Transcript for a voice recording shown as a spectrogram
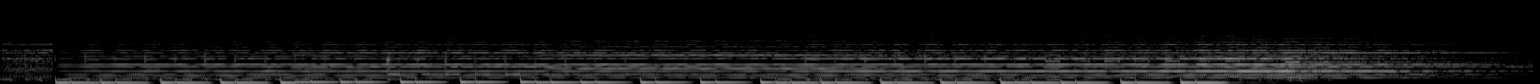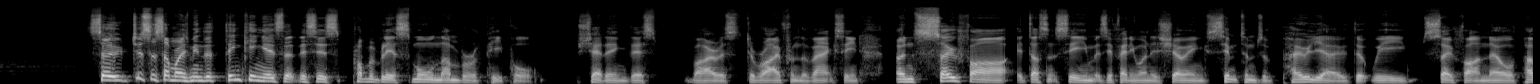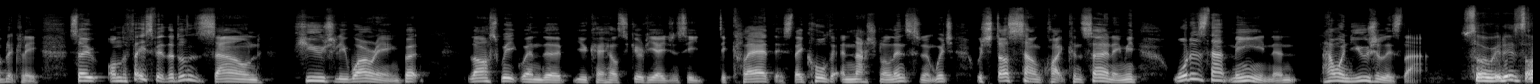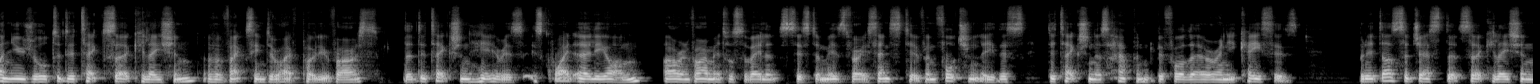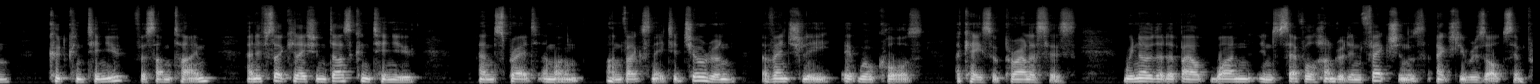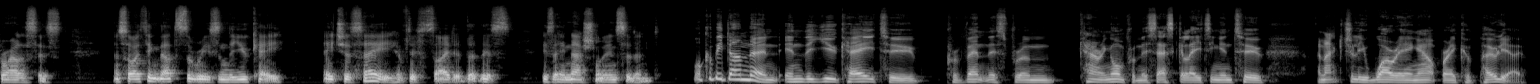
So, just to summarize, I mean, the thinking is that this is probably a small number of people shedding this virus derived from the vaccine. And so far, it doesn't seem as if anyone is showing symptoms of polio that we so far know of publicly. So, on the face of it, that doesn't sound hugely worrying. But last week, when the UK Health Security Agency declared this, they called it a national incident, which which does sound quite concerning. I mean, what does that mean, and how unusual is that? So it is unusual to detect circulation of a vaccine derived poliovirus. The detection here is, is quite early on. Our environmental surveillance system is very sensitive. Unfortunately, this detection has happened before there are any cases. But it does suggest that circulation could continue for some time. And if circulation does continue and spread among unvaccinated children, eventually it will cause a case of paralysis we know that about one in several hundred infections actually results in paralysis. And so I think that's the reason the UK HSA have decided that this is a national incident. What could be done then in the UK to prevent this from carrying on, from this escalating into an actually worrying outbreak of polio?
